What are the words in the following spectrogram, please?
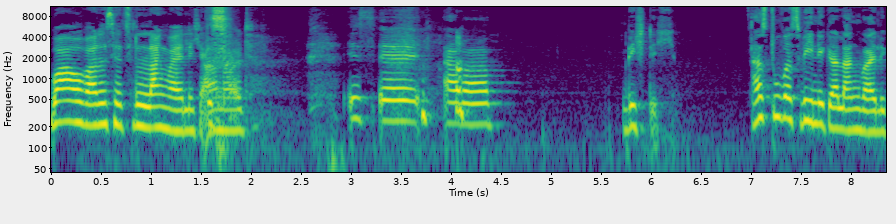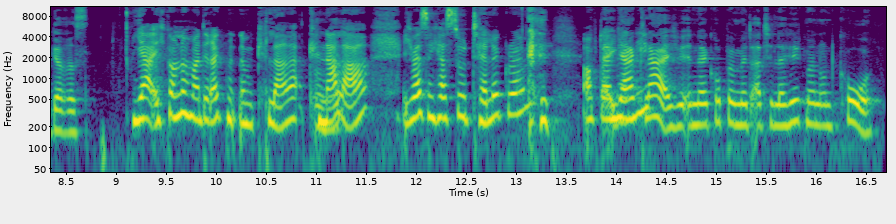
Wow, war das jetzt langweilig, Arnold. Ist äh, aber wichtig. Hast du was weniger langweiligeres? Ja, ich komme noch mal direkt mit einem Knaller. Knaller. Ich weiß nicht, hast du Telegram auf deinem ja Handy? klar, ich bin in der Gruppe mit Attila Hildmann und Co.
